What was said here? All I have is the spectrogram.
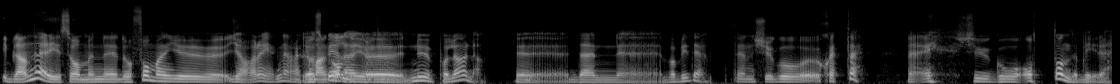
ibland är det ju så, men eh, då får man ju göra egna arrangemang. Jag spelar ju nu på lördag. Eh, Den, eh, vad blir det? Den 26. Nej, 28 blir det.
